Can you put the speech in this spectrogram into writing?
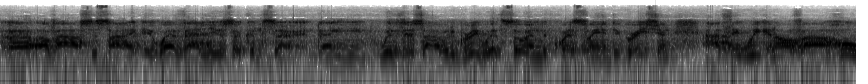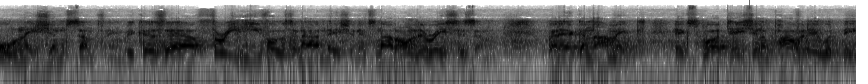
uh, of our society where values are concerned. And with this, I would agree with. So, in the quest for integration, I think we can offer our whole nation something because there are three evils in our nation. It's not only racism, but economic exploitation of poverty would be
